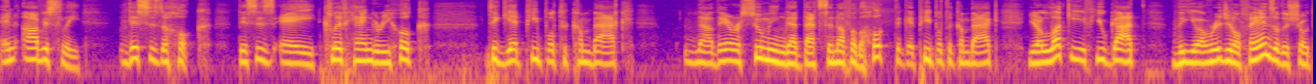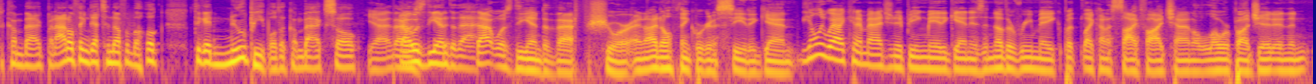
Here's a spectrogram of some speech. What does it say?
And obviously, this is a hook. This is a cliffhangery hook to get people to come back. Now they're assuming that that's enough of a hook to get people to come back. You're lucky if you got the original fans of the show to come back, but I don't think that's enough of a hook to get new people to come back. So Yeah, that, was, the end of that. That was the end of that for sure, and I don't think we're going to see it again. The only way I can imagine it being made again is another remake, but like on a sci-fi channel, lower budget, and then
